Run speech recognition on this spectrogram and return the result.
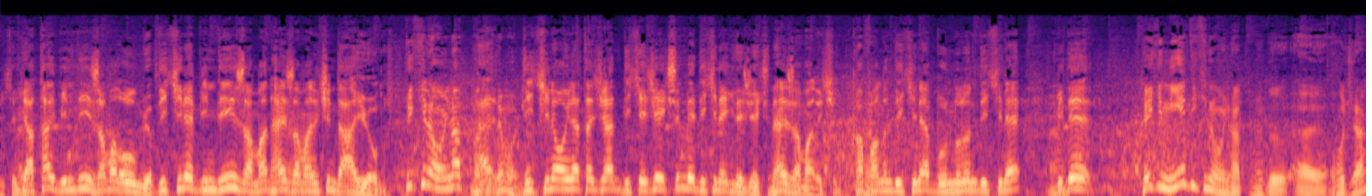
Bir kere. Yatay bindiğin zaman olmuyor. Dikine bindiğin zaman her zaman için daha iyi olur. Dikine oynatmadı Her, değil mi hocam? dikine oynatacaksın, dikeceksin ve dikine gideceksin her zaman için. Kafanın dikine, burnunun dikine. Bir de Peki niye dikine oynatmıyordu e, hoca?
